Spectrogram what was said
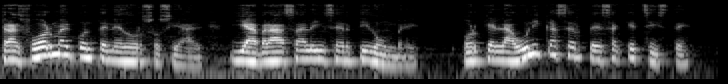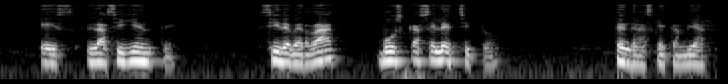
transforma el contenedor social y abraza la incertidumbre, porque la única certeza que existe es la siguiente. Si de verdad buscas el éxito, tendrás que cambiar.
